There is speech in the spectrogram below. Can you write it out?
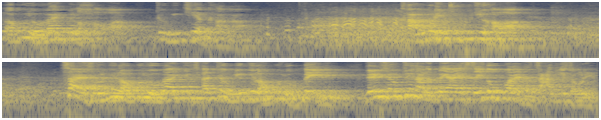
老公有外遇了好啊，证明健康啊，躺屋里出不去好啊。再说你老公有外遇，才证明你老公有魅力。人生最大的悲哀，谁都不爱他，砸你手里了。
